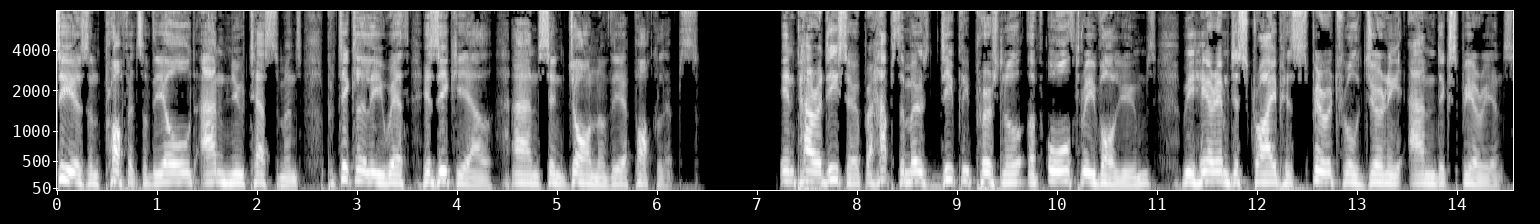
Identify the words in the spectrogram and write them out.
seers and prophets of the Old and New Testaments, particularly with Ezekiel and St. John of the Apocalypse. In Paradiso, perhaps the most deeply personal of all three volumes, we hear him describe his spiritual journey and experience.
